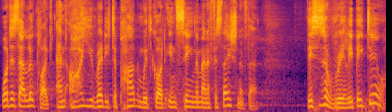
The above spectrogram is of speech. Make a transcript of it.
What does that look like? And are you ready to partner with God in seeing the manifestation of that? This is a really big deal.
